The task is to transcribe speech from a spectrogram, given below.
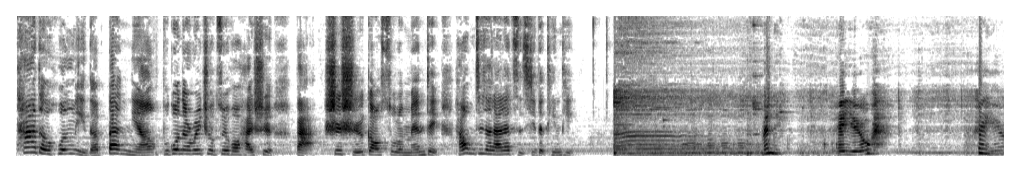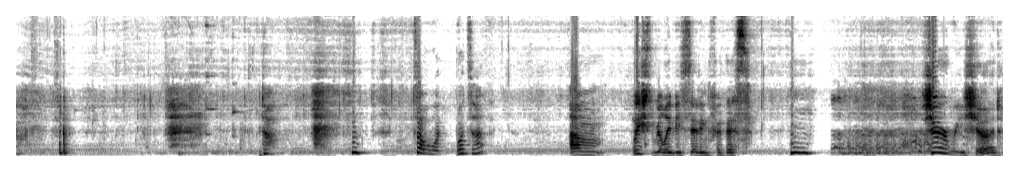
她的婚礼的伴娘。不过呢，Rachel 最后还是把事实告诉了 Mandy。好，我们接下来来仔细的听听。Mandy，Hey you，Hey you。No. So what? What's up? Um. We should really be sitting for this. sure, we should.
